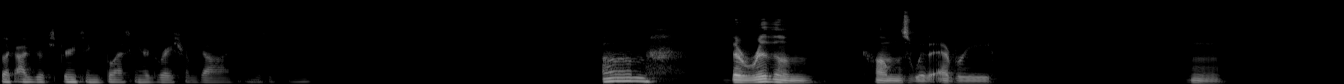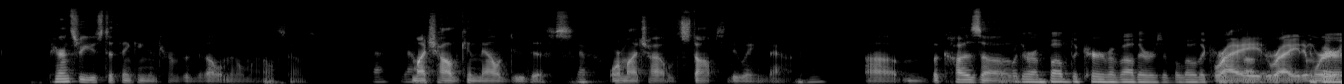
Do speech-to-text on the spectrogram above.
feel like uh, you're experiencing blessing or grace from God in this experience? Um, the rhythm comes with every. Hmm. Parents are used to thinking in terms of developmental milestones. Yeah. yeah. My child can now do this, Yep. or my child stops doing that Mhm. Uh, because of Or they're above the curve of others or below the curve of right, others. right, and we're,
